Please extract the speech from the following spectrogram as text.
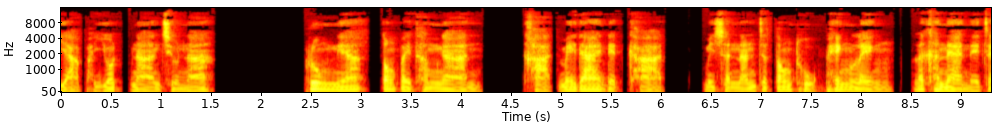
อย่าพยศนานเชียวนะ พรุ่งเนี้ยต้องไปทำงาน ขาดไม่ได้เด็ดขาด มิฉะนั้นจะต้องถูกเพ่งเลงและคะแนนในใจ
